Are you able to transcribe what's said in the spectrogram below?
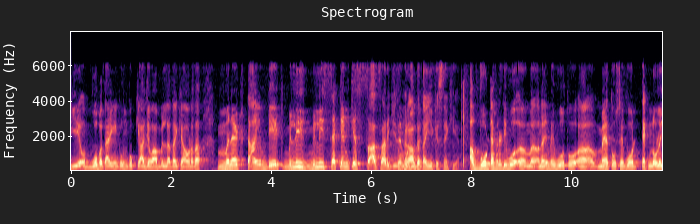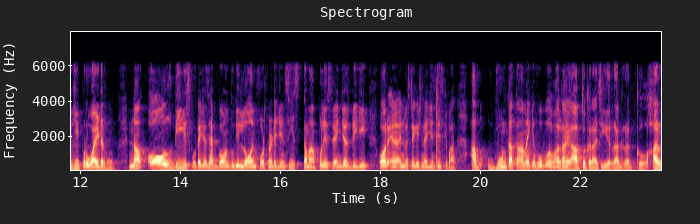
ये वो बताएँगे कि उनको क्या जवाब मिल रहा था क्या हो रहा था। Minute time date milli millisecond के साथ सारी चीज़ें फिर आप बताइए किसने किया? अब वो डेफिनेटली वो नहीं भाई वो तो मैं तो सिर्फ़ वो टेक्नोलॉजी प्रोवाइडर हूँ now all these footages have gone to the law enforcement agencies तमाम पुलिस रेंजर्स डीजी और इन्वेस्टिगेशन एजेंसीज के पास। अब वो उनका काम है कि वो बताएँ। आप तो कराची के रग रग को हर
